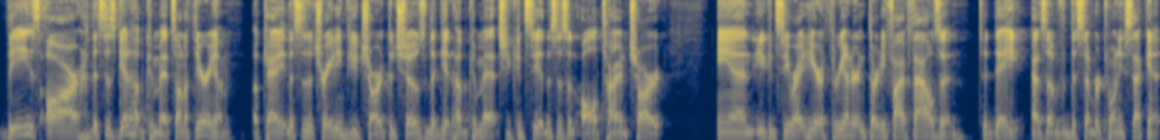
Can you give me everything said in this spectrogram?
These are, this is GitHub commits on Ethereum. Okay. This is a trading view chart that shows the GitHub commits. You can see it. This is an all time chart. And you can see right here 335,000 to date as of December 22nd.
